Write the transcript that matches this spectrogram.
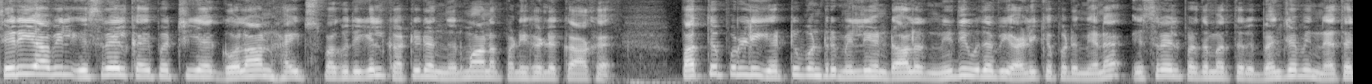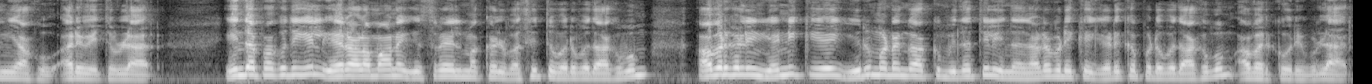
சிரியாவில் இஸ்ரேல் கைப்பற்றிய கோலான் ஹைட்ஸ் பகுதியில் கட்டிட நிர்மாணப் பணிகளுக்காக பத்து புள்ளி எட்டு ஒன்று மில்லியன் டாலர் நிதியுதவி அளிக்கப்படும் என இஸ்ரேல் பிரதமர் திரு பெஞ்சமின் நெத்தன்யாஹூ அறிவித்துள்ளார். இந்த பகுதியில் ஏராளமான இஸ்ரேல் மக்கள் வசித்து வருவதாகவும் அவர்களின் எண்ணிக்கையை இருமடங்காக்கும் விதத்தில் இந்த நடவடிக்கை எடுக்கப்படுவதாகவும் அவர் கூறியுள்ளார்.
